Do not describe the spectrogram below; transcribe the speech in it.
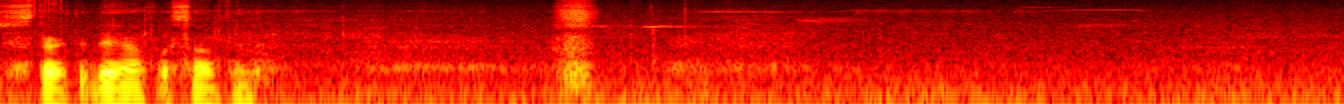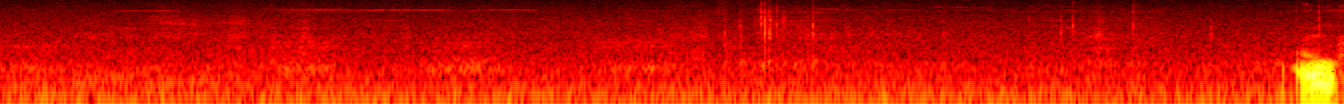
Just start the day off with something. Oh,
